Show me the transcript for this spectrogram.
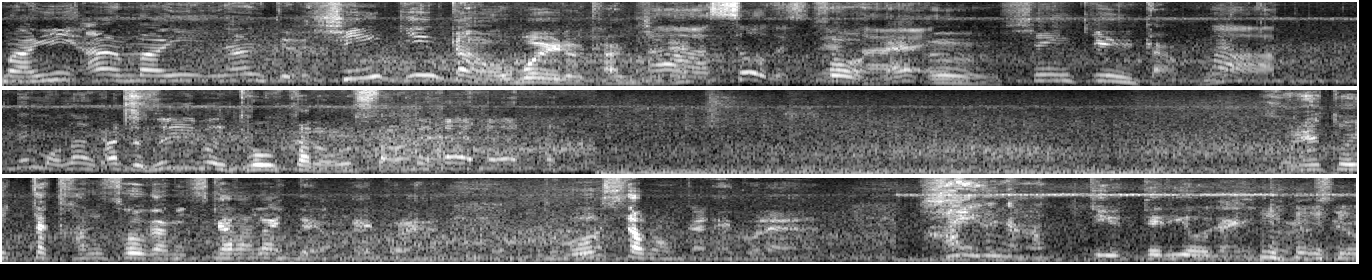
まあいいあまあいいなんていう親近感を覚える感じね。ああそうですね。そうね、はい。うん。親近感ね、まあでもなんかあと随分遠くから落ちたわね。これといった感想が見つからないんだよねこれ。どうしたもんかねこれ。入るなって言ってるような人なんですよ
